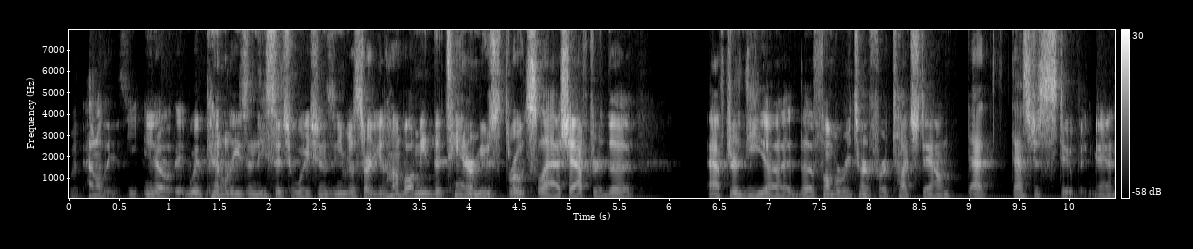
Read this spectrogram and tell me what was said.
with penalties. you know, with penalties in these situations, and you really start to get humble. I mean, the Tanner Muse throat slash after the after the uh, the fumble return for a touchdown, that that's just stupid, man.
